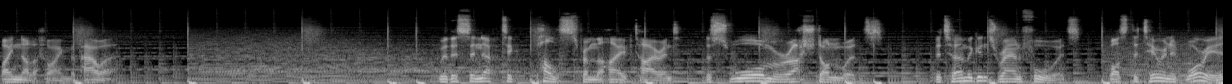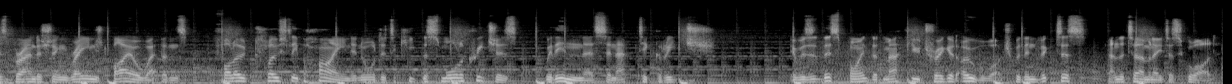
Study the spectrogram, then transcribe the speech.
by nullifying the power. With a synaptic pulse from the Hive Tyrant, the swarm rushed onwards. The Termagants ran forwards, whilst the Tyranid warriors brandishing ranged bioweapons followed closely behind in order to keep the smaller creatures within their synaptic reach. It was at this point that Matthew triggered Overwatch with Invictus and the Terminator squad.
